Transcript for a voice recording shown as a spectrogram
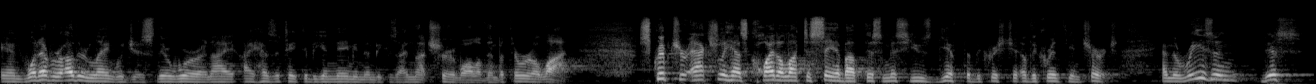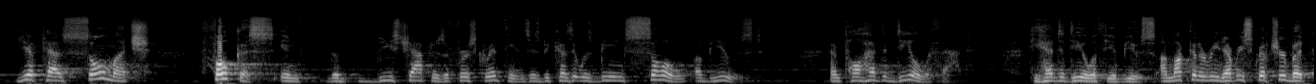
and whatever other languages there were, and I, I hesitate to begin naming them because I'm not sure of all of them, but there were a lot. Scripture actually has quite a lot to say about this misused gift of the Christian of the Corinthian church. And the reason this gift has so much focus in the, these chapters of 1 Corinthians is because it was being so abused. And Paul had to deal with that. He had to deal with the abuse. I'm not going to read every scripture, but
